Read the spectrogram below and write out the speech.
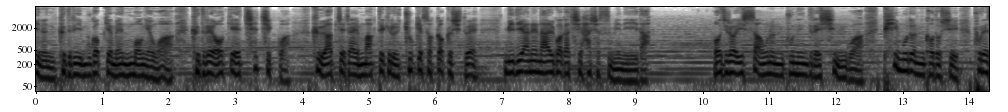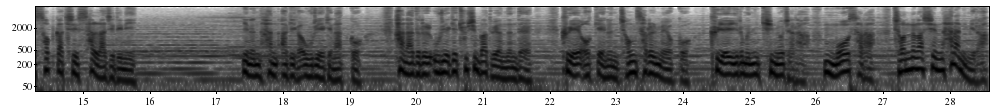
이는 그들이 무겁게 맨 멍에와 그들의 어깨의 채찍과 그 압제자의 막대기를 주께서 꺾으시되 미디안의 날과 같이 하셨음이니이다. 어지러이 싸우는 군인들의 신과 피 묻은 겉옷이 불의 섭같이 살라지리니 이는 한 아기가 우리에게 낳고 한 아들을 우리에게 주신 바 되었는데 그의 어깨에는 정사를 메었고 그의 이름은 기묘자라 모사라 전능하신 하나님이라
